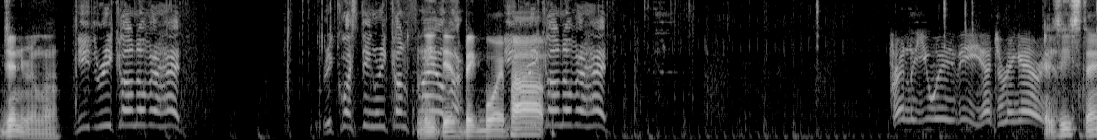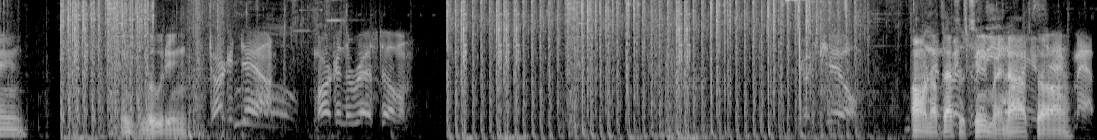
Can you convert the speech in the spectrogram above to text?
Genuinely. Need recon overhead. Requesting recon flyover. Need this big boy Need pop. Recon overhead. Friendly UAV entering area. Is he staying? He's looting. Target down. Marking the rest of them. Good kill. I don't know if that's a rest of team the or not though. tac map.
